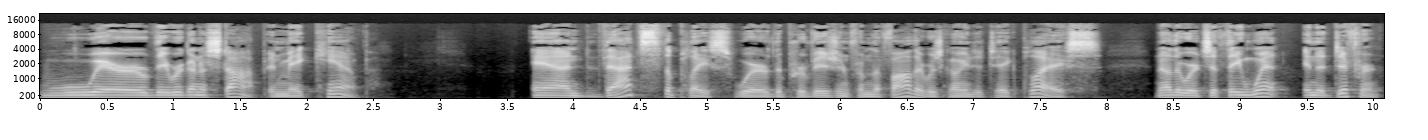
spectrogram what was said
where they were going to stop and make camp. And that's the place where the provision from the Father was going to take place. In other words, if they went in a different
